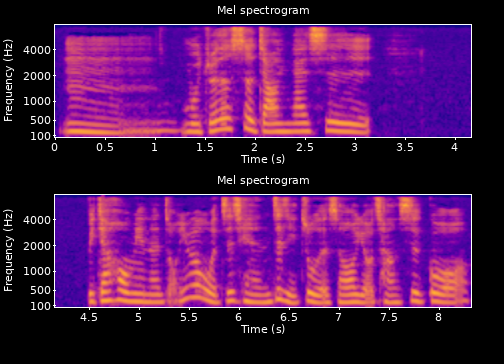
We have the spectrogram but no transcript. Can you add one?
嗯，我觉得社交应该是。比较后面那种，因为我之前自己住的时候有尝试过，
